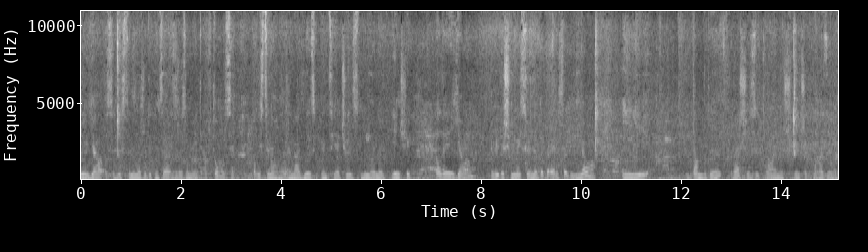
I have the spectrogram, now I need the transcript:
ну я особисто не можу до кінця зрозуміти автобуси, а Вестіна говорить на одній зупинці, я чогось думаю на іншій. Але я вірю, що ми сьогодні доберемося до нього і там буде краще життя, ніж в інших магазинах.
